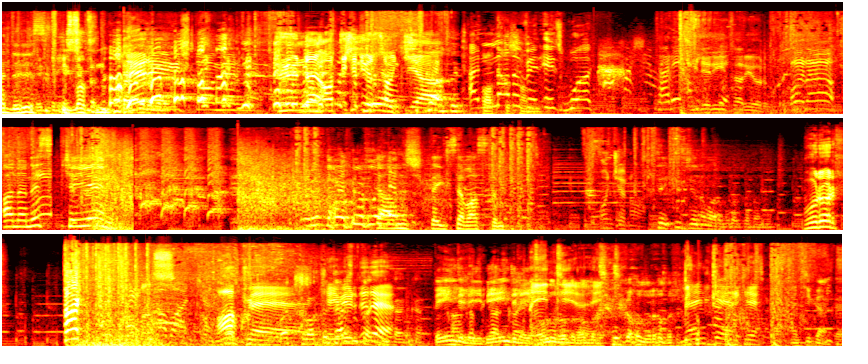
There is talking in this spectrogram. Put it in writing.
Ben nereye sıkayım lan? Mermi? Düğünde ateş ediyor sanki ya. And none of it is work. Ananı s**eyim. Yanlışlıkla X'e bastım. Vurur. Tak! Ah be. Çevirdi de. Beyin dileği, beyin dileği. Olur olur olur. olur olur. Enti enti. Anti kanka.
